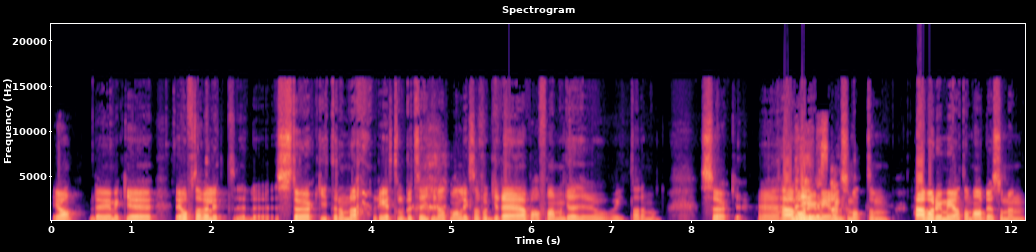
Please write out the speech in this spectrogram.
Ja, det är mycket. Det är ofta väldigt eh, stökigt i de där retrobutikerna. Att man liksom får gräva fram grejer och hitta det man söker. Eh, här Men var det det ju mer nästan- liksom att de. Här var det ju mer att de hade som en.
